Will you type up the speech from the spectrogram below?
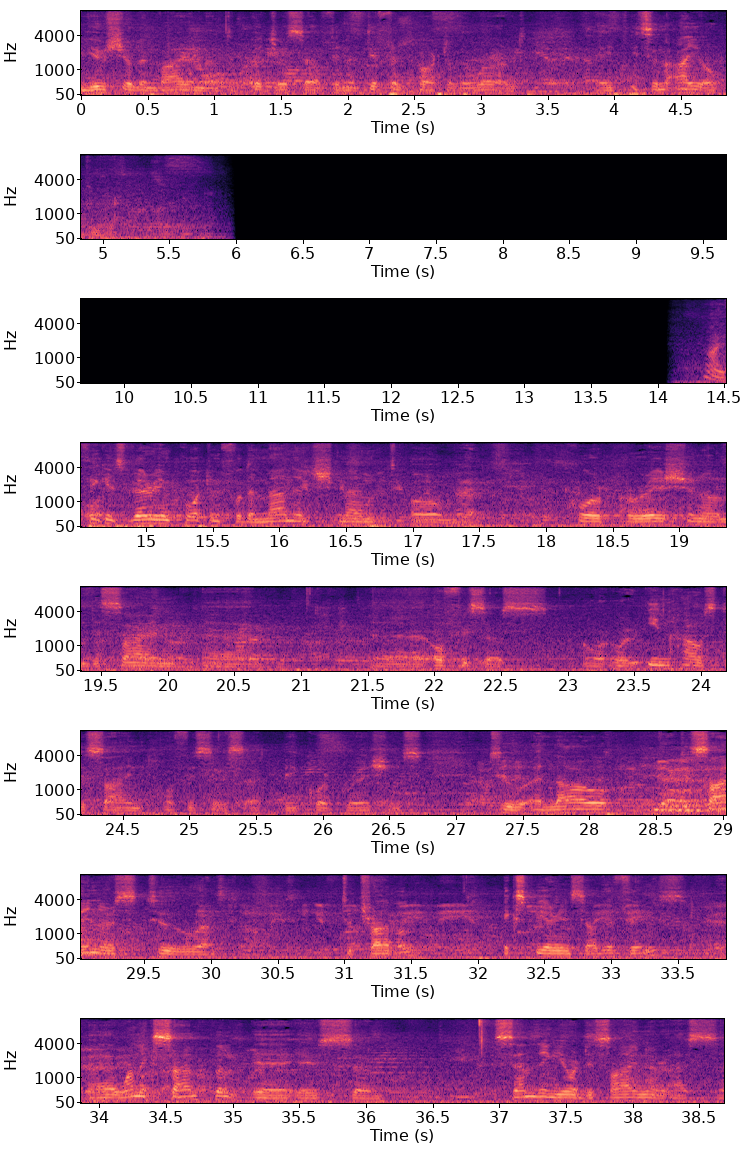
usual environment and put yourself in a different part of the world, it, it's an eye opener. I think it's very important for the management of corporational design uh, uh, officers or, or in-house design officers at big corporations to allow the designers to uh, to travel, experience other things. Uh, one example uh, is um, sending your designer as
